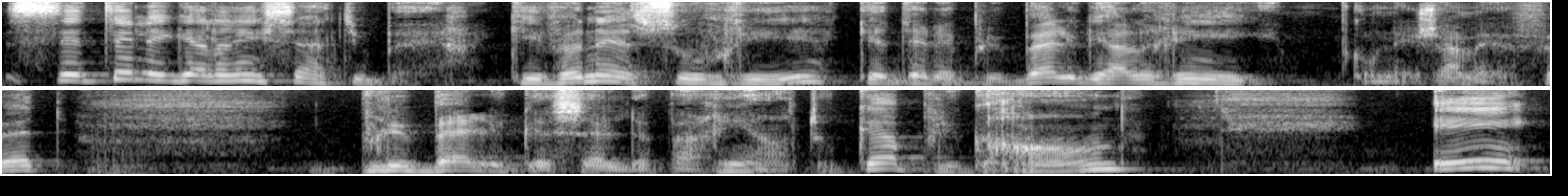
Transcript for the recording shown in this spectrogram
c'était les galeries Saint-Hubert, qui venaient s'ouvrir, qui étaient les plus belles galeries qu'on ait jamais faites, plus belles que celles de Paris en tout cas, plus grandes, et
